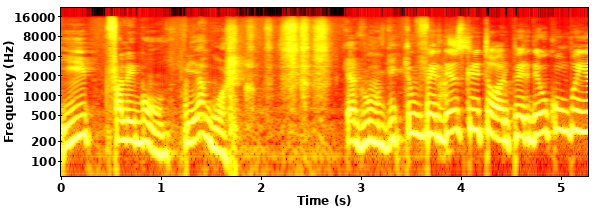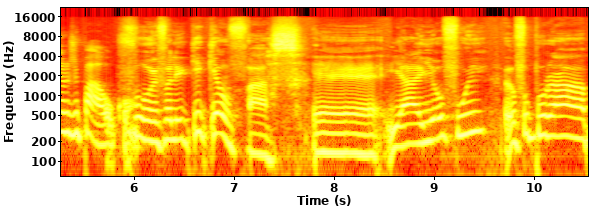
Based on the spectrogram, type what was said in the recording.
e falei, bom, e agora? Que O que, que eu Perdeu o escritório, perdeu o companheiro de palco. foi, falei, o que que eu faço? É, e aí eu fui, eu fui pra,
